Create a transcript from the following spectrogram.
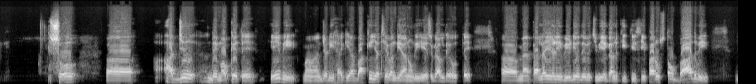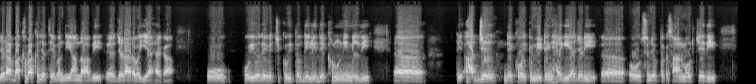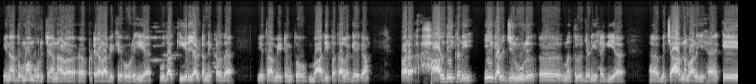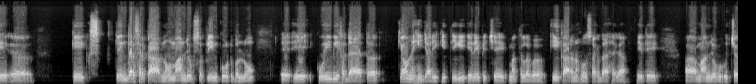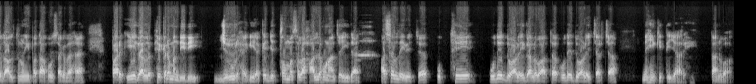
ਸੋ ਅਹ, ਅੱਜ ਦੇ ਮੌਕੇ ਤੇ ਇਹ ਵੀ ਜਿਹੜੀ ਹੈਗੀ ਆ ਬਾਕੀ ਜਥੇਬੰਦੀਆਂ ਨੂੰ ਵੀ ਇਸ ਗੱਲ ਦੇ ਉੱਤੇ ਅਹ, ਮੈਂ ਪਹਿਲਾਂ ਹੀ ਜਿਹੜੀ ਵੀਡੀਓ ਦੇ ਵਿੱਚ ਵੀ ਇਹ ਗੱਲ ਕੀਤੀ ਸੀ ਪਰ ਉਸ ਤੋਂ ਬਾਅਦ ਵੀ ਜਿਹੜਾ ਵੱਖ-ਵੱਖ ਜਥੇਬੰਦੀਆਂ ਦਾ ਵੀ ਜਿਹੜਾ ਰਵੱਈਆ ਹੈਗਾ ਉਹ ਕੋਈ ਉਹਦੇ ਵਿੱਚ ਕੋਈ ਤਬਦੀਲੀ ਦੇਖਣ ਨੂੰ ਨਹੀਂ ਮਿਲਦੀ। ਅਹ, ਤੇ ਅੱਜ ਦੇਖੋ ਇੱਕ ਮੀਟਿੰਗ ਹੈਗੀ ਆ ਜਿਹੜੀ ਉਹ ਸੰਯੁਕਤ ਕਿਸਾਨ ਮੋਰਚੇ ਦੀ ਇਹਨਾਂ ਦੋਵਾਂ ਮੋਰਚਿਆਂ ਨਾਲ ਪਟਿਆਲਾ ਵਿਖੇ ਹੋ ਰਹੀ ਹੈ। ਉਹਦਾ ਕੀ ਰਿਜ਼ਲਟ ਨਿਕਲਦਾ ਇਹ ਤਾਂ ਮੀਟਿੰਗ ਤੋਂ ਬਾਅਦ ਹੀ ਪਤਾ ਲੱਗੇਗਾ। ਪਰ ਹਾਲ ਦੀ ਘੜੀ ਇਹ ਗੱਲ ਜ਼ਰੂਰ ਮਤਲਬ ਜਿਹੜੀ ਹੈਗੀ ਆ ਵਿਚਾਰਨ ਵਾਲੀ ਹੈ ਕਿ ਕਿ ਕੇਂਦਰ ਸਰਕਾਰ ਨੂੰ, ਮਾਨਯੋਗ ਸੁਪਰੀਮ ਕੋਰਟ ਵੱਲੋਂ ਇਹ ਕੋਈ ਵੀ ਹਦਾਇਤ ਕਿਉਂ ਨਹੀਂ ਜਾਰੀ ਕੀਤੀ ਗਈ? ਇਹਦੇ ਪਿੱਛੇ ਮਤਲਬ ਕੀ ਕਾਰਨ ਹੋ ਸਕਦਾ ਹੈਗਾ? ਇਹ ਤੇ ਮਾਨਯੋਗ ਉੱਚ ਅਦਾਲਤ ਨੂੰ ਹੀ ਪਤਾ ਹੋ ਸਕਦਾ ਹੈ। ਪਰ ਇਹ ਗੱਲ ਫਿਕਰਮੰਦੀ ਦੀ ਜ਼ਰੂਰ ਹੈਗੀ ਹੈ ਕਿ ਜਿੱਥੋਂ ਮਸਲਾ ਹੱਲ ਹੋਣਾ ਚਾਹੀਦਾ ਅਸਲ ਦੇ ਵਿੱਚ ਉੱਥੇ ਉਹਦੇ ਦੁਆਲੇ ਗੱਲਬਾਤ, ਉਹਦੇ ਦੁਆਲੇ ਚਰਚਾ ਨਹੀਂ ਕੀਤੀ ਜਾ ਰਹੀ। ਧੰਨਵਾਦ।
